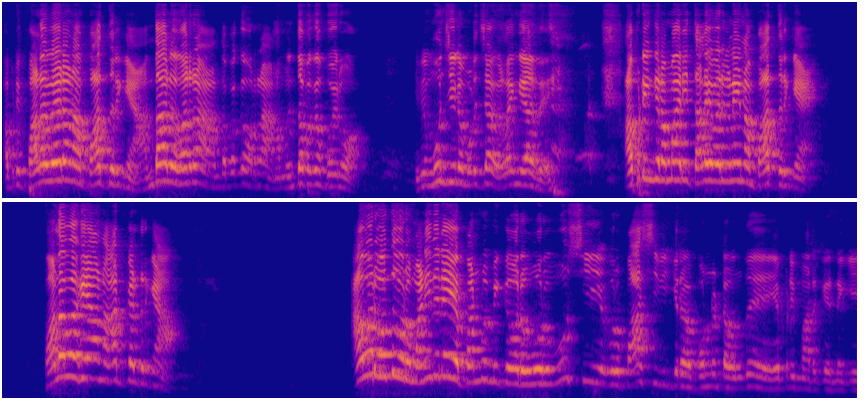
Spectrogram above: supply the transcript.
அப்படி பல பேரை நான் பார்த்துருக்கேன். அந்த ஆளு வர்றான் அந்த பக்கம் வர்றான். நம்ம இந்த பக்கம் போயிடுவோம் இவன் மூஞ்சியில முடிச்சா விளங்காது. அப்படிங்கிற மாதிரி தலைவர்களையும் நான் பார்த்துருக்கேன். பல வகையான ஆட்கள் இருக்கான். அவர் வந்து ஒரு மனிதநேய பண்பு மிக்க ஒரு ஒரு ஊசி ஒரு பாசி விற்கிற பொண்ணுகிட்ட வந்து எப்படிமா இருக்கு இன்னைக்கு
